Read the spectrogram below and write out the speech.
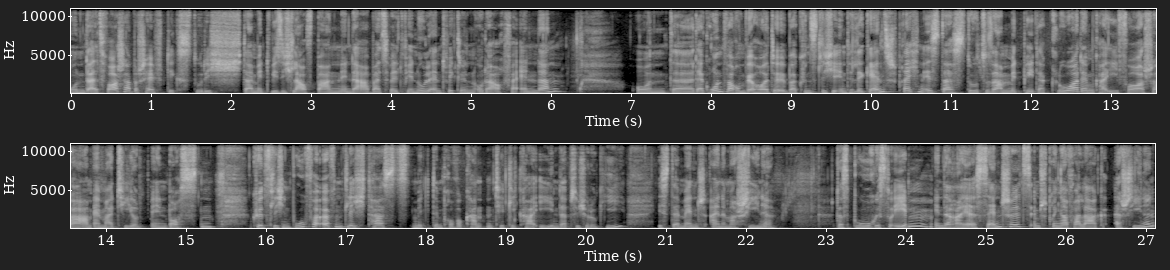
Und als Forscher beschäftigst du dich damit, wie sich Laufbahnen in der Arbeitswelt 4.0 entwickeln oder auch verändern. Und äh, der Grund, warum wir heute über künstliche Intelligenz sprechen, ist, dass du zusammen mit Peter Klor, dem KI-Forscher am MIT in Boston, kürzlich ein Buch veröffentlicht hast mit dem provokanten Titel KI in der Psychologie. Ist der Mensch eine Maschine? Das Buch ist soeben in der Reihe Essentials im Springer Verlag erschienen.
